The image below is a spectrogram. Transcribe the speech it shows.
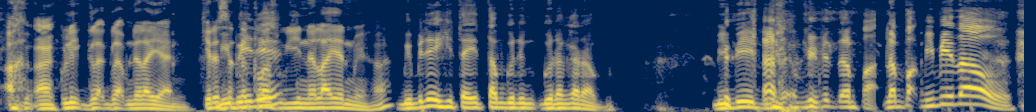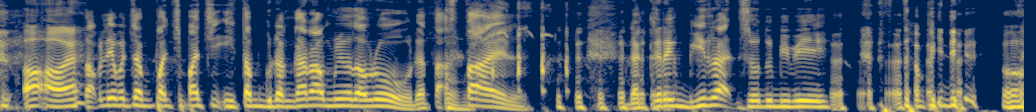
Ah, ah, kulit gelap-gelap nelayan. Kira Santa Bibir Claus dia? pergi nelayan ni. Ha? Bibir dia hitam-hitam gudang, gudang garam. Bibir bibir nampak. Nampak bibir tau. ah, ah, eh. Tak boleh macam pacik-pacik hitam gudang garam ni tau bro. Dah tak style. Dah kering birat so tu bibir. Tapi dia Oh.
